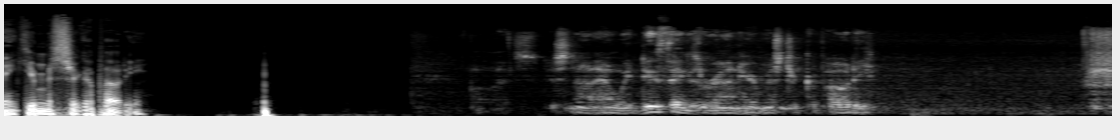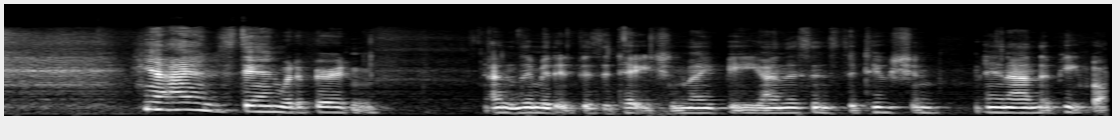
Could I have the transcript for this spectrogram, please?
Thank you, Mr. Capote. Well, That's just not how we do things around here, Mr. Capote. Yeah, I understand what a burden unlimited visitation might be on this institution and on the people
